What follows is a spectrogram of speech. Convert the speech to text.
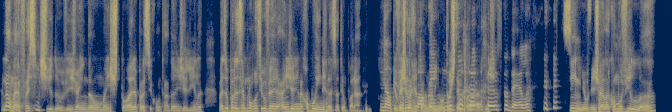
Não, mas faz sentido. Eu vejo ainda uma história para se contar da Angelina, mas eu, por exemplo, não consigo ver a Angelina como winner dessa temporada. Não, eu vejo ela retornando em outras temporadas. Ranço dela. Sim, eu vejo ela como vilã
